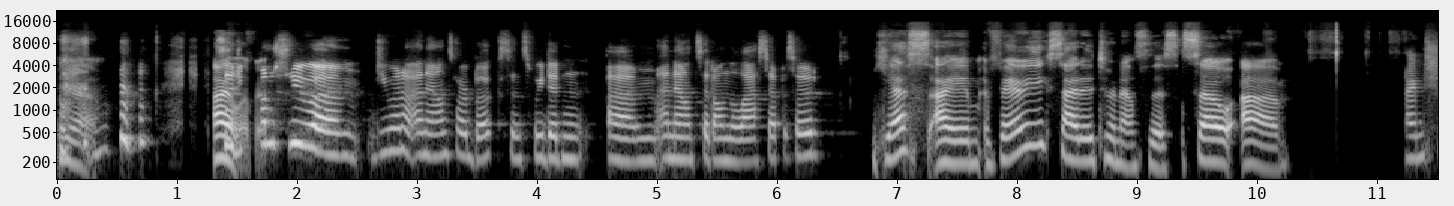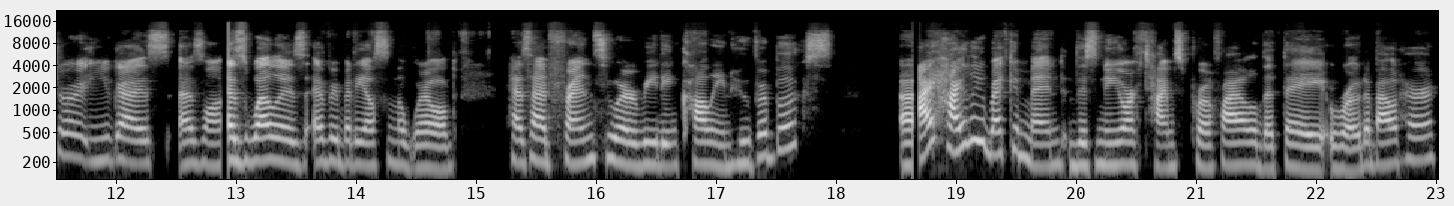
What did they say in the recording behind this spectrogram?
Yeah. I so do you love it. want to um do you want to announce our book since we didn't um announce it on the last episode? Yes, I am very excited to announce this. So, um, I'm sure you guys, as long as well as everybody else in the world, has had friends who are reading Colleen Hoover books. Uh, I highly recommend this New York Times profile that they wrote about her.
